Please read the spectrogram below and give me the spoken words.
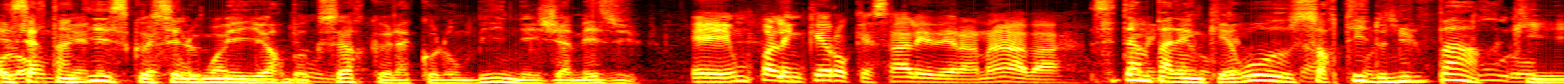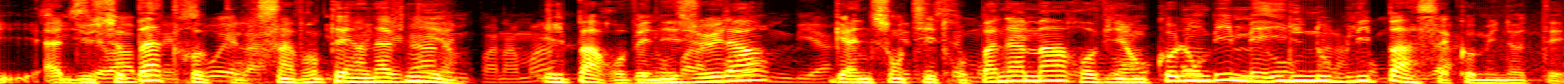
et certains disent que c'est le meilleur boxeur que la Colombie n'ait jamais eu. C'est un palenquero sorti de nulle part qui a dû se battre pour s'inventer un avenir. Il part au Venezuela, gagne son titre au Panama, revient en Colombie, mais il n'oublie pas sa communauté.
